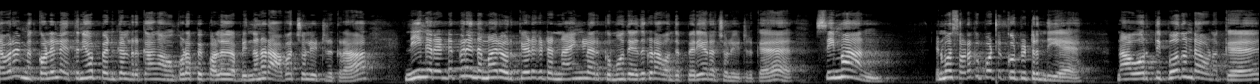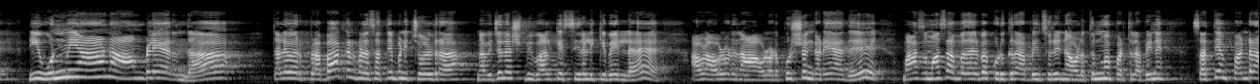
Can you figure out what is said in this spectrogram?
தவிர இந்த கொலையில் எத்தனையோ பெண்கள் இருக்காங்க அவங்க கூட போய் பழகு அப்படின்னு தானடா அவ சொல்லிட்டு இருக்கிறா. நீங்கள் ரெண்டு பேரும் இந்த மாதிரி ஒரு கேடுகட்ட நாயங்களா இருக்கும்போது எதுக்குடா வந்து பெரியார சொல்லிட்டு இருக்க? சிமான் என்னமோ சொடக்க போட்டு கூப்பிட்டு இருந்தியே. நான் ஒருத்தி போதும்டா உனக்கு. நீ உண்மையான ஆம்பளையா இருந்தா தலைவர் பிரபாகர் மேலே சத்தியம் பண்ணி சொல்கிறா நான் விஜயலட்சுமி வாழ்க்கையை சீரழிக்கவே இல்லை. அவள் அவளோட நான் அவளோட புருஷன் கிடையாது. மாதம் மாதம் ஐம்பதாயிரம் ரூபாய் கொடுக்குறா அப்படின்னு சொல்லி நான் அவளை துன்பப்படுத்தல அப்படின்னு சத்தியம் பண்ணுறா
